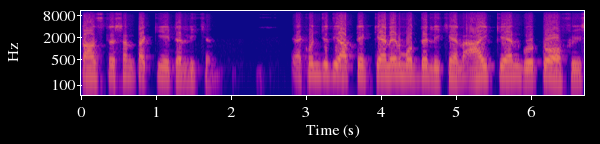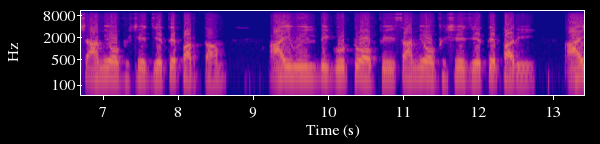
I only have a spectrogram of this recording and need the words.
ট্রান্সলেশনটা কি এটা লিখেন? এখন যদি আপনি ক্যানের মধ্যে লিখেন I can go to office আমি অফিসে যেতে পারতাম। I will be go to office আমি অফিসে যেতে পারি। I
